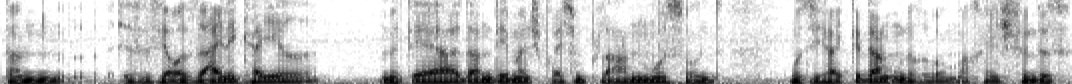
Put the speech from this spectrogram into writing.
dann ist es ja auch seine Karriere, mit der er dann dementsprechend planen muss und muss sich halt Gedanken darüber machen. Ich finde es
